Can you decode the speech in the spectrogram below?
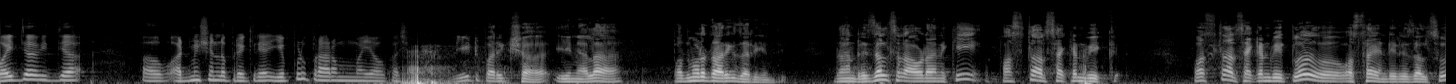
వైద్య విద్య అడ్మిషన్ల ప్రక్రియ ఎప్పుడు ప్రారంభమయ్యే అవకాశం? ఉంది? నీట్ పరీక్ష ఈ నెల పదమూడో తారీఖు జరిగింది. దాని రిజల్ట్స్ రావడానికి first or second week first or second వీక్లో వస్తాయండి రిజల్ట్స్.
